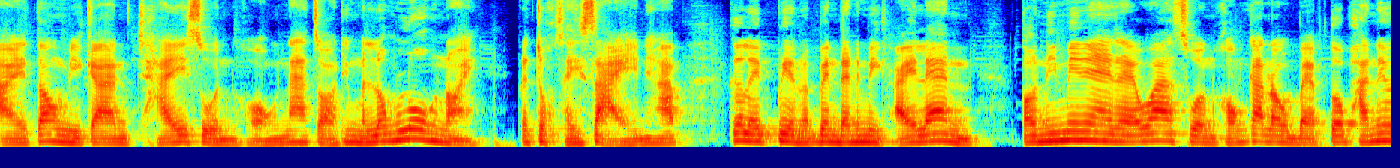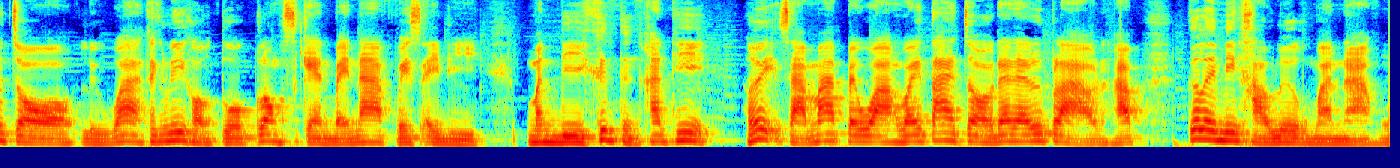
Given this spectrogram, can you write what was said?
อาจจะต้องมีการใช้ส่วนของหน้าจอที่มันโล่งๆหน่อย กระจกใสๆนะครับ ก็เลยเปลี่ยนมาเป็น Dynamic Island ตอนนี้ไม่แน่ใจว่าส่วนของการออกแบบตัวพาเนลจอ หรือว่าเทคโนโลยีของตัวกล้องสแกนใบหน้า Face ID มันดีขึ้นถึงขั้นที่เฮ้ยสามารถไปวางไว้ใต้จอได้แล้วหรือเปล่านะครับ ก็เลยมีข่าวลือออกมาหนาหู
